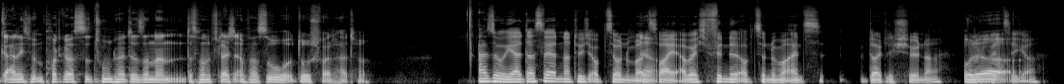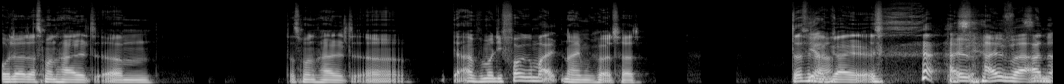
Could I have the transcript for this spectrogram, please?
gar nichts mit dem Podcast zu tun hatte, sondern dass man vielleicht einfach so Durchfall hatte. Also ja, das wäre natürlich Option Nummer Ja. zwei, aber ich finde Option Nummer eins deutlich schöner Oder- und witziger. Oder dass man halt, ähm, dass man halt, äh, ja, einfach mal die Folge im Altenheim gehört hat. Das wäre Ja. geil. Halb, halbe an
